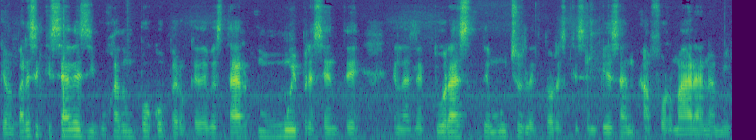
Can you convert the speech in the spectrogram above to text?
que me parece que se ha desdibujado un poco pero que debe estar muy presente en las lecturas de muchos lectores que se empiezan a formar a mí.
